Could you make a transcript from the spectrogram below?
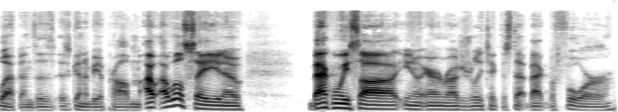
weapons is, is going to be a problem. I, I will say, you know, back when we saw you know Aaron Rodgers really take the step back before,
